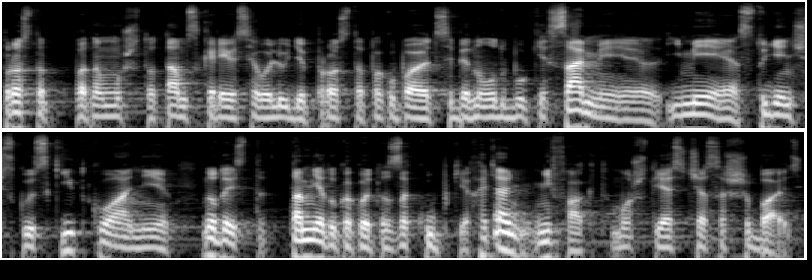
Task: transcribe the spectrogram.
Просто потому, что там, скорее всего, люди просто покупают себе ноутбуки сами, имея студенческую скидку, а не... Ну, то есть там нету какой-то закупки. Хотя не факт, может я сейчас ошибаюсь.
